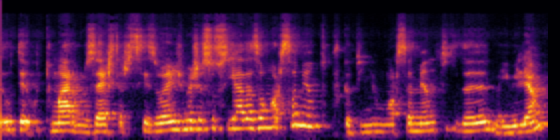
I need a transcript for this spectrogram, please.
o ter, tomarmos estas decisões, mas associadas a um orçamento, porque eu tinha um orçamento de meio milhão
